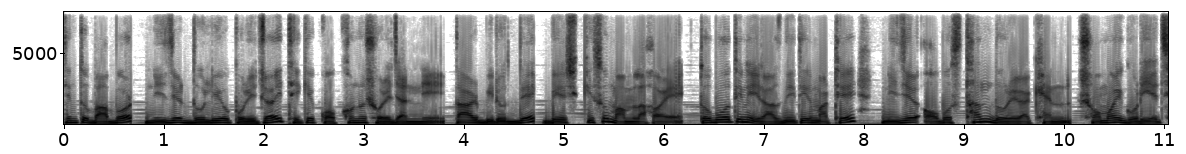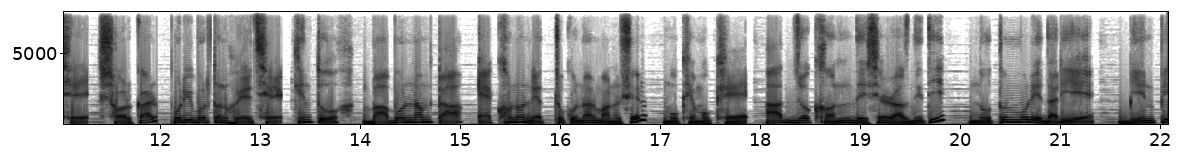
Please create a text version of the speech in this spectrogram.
কিন্তু বাবর নিজের দলীয় পরিচয় থেকে কখনো সরে যাননি। তার বিরুদ্ধে বেশ কিছু মামলা হয়। তবুও তিনি রাজনীতির মাঠে নিজের অবস্থান ধরে রাখেন। সময় গড়িয়েছে, সরকার পরিবর্তন হয়েছে, কিন্তু বাবর নামটা এখনও নেত্রকোনার মানুষের মুখে মুখে। আজ যখন দেশের রাজনীতি নতুন মোড়ে দাঁড়িয়ে বিএনপি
